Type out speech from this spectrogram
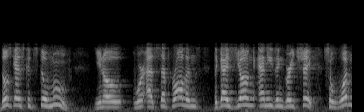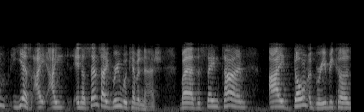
Those guys could still move, you know. Whereas Seth Rollins, the guy's young and he's in great shape. So one, yes, I, I, in a sense, I agree with Kevin Nash, but at the same time, I don't agree because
